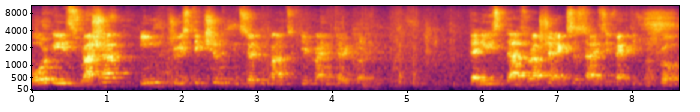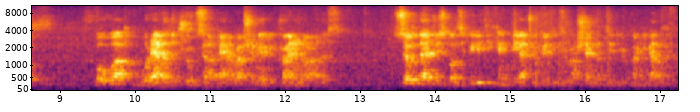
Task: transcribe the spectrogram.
Or is Russia in jurisdiction in certain parts of the Ukrainian territory? That is, does Russia exercise effective control over whatever the troops are there, Russian or Ukrainian or others, so that responsibility can be attributed to Russia and not to the Ukrainian government?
